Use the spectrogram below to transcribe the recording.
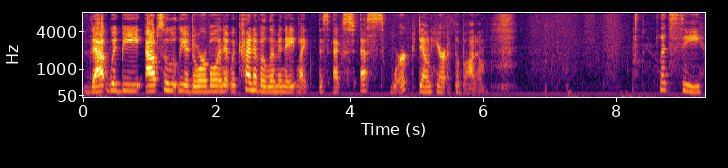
That would be absolutely adorable and it would kind of eliminate like this excess work down here at the bottom. Let's see.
